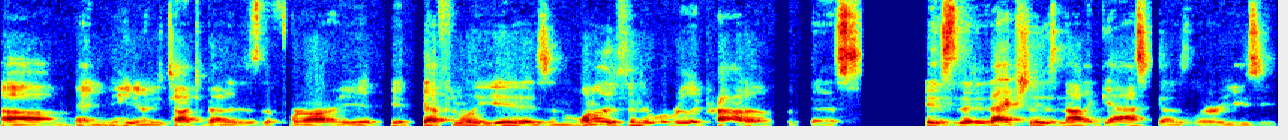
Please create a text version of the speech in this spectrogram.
um, and you know you talked about it as the Ferrari. It, it definitely is, and one other thing that we're really proud of with this is that it actually is not a gas guzzler easy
